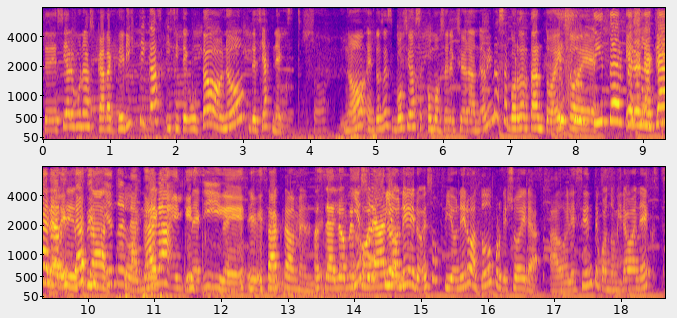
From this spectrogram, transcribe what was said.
decía algunas características y si te gustaba o no, decías next. ¿No? Entonces vos ibas como seleccionando. A mí me hace acordar tanto a eso de. Tinder, pero en la cara, le estás diciendo en la cara el que sigue. Exactamente. o sea, lo mejoraron. Y eso es pionero, eso es pionero a todo porque yo era adolescente cuando miraba Next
